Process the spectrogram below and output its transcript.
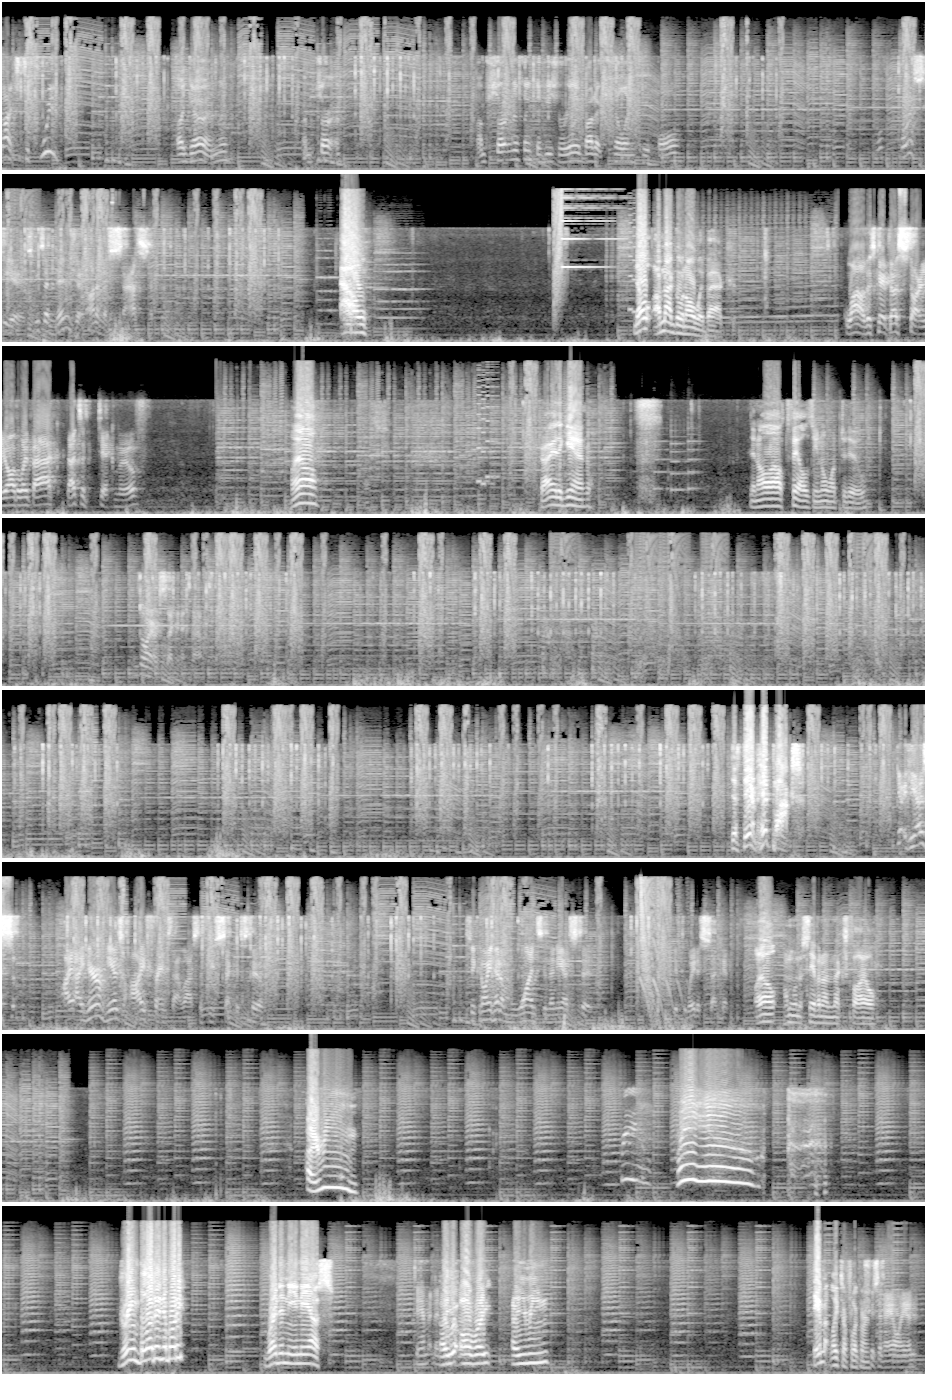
That's just sweet. Again, I'm starting. I'm starting to think that he's really bad at killing people. Well, of course he is. He's a ninja, not an assassin. Ow! No, I'm not going all the way back. Wow, this game does start you all the way back. That's a dick move. Well, try it again. Then all else fails, you know what to do. It was only our second This damn hitbox! Yeah, he has. I, I hear him. He has iframes that last a few seconds too. So you can only hit him once, and then he has to. You have to wait a second. Well, I'm gonna save it on the next file. Irene! Blood, anybody? Right in the NES. Damn it! Are you alright, Irene? Damn it, lights are flickering. She's an alien.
